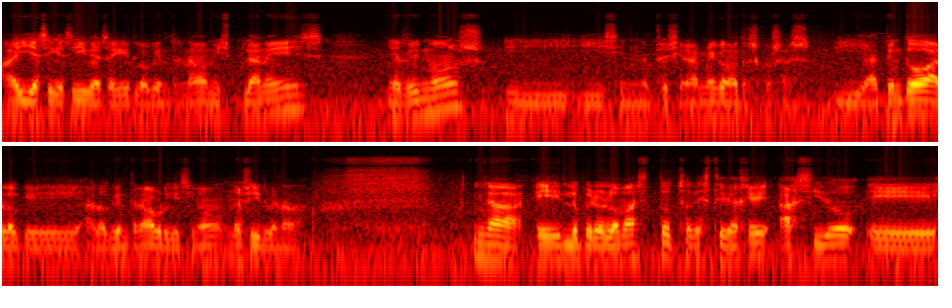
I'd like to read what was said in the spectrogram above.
ahí ya sí que sí, voy a seguir lo que he entrenado, mis planes, mis ritmos y, sin obsesionarme con otras cosas. Y atento a lo que, a lo que he entrenado porque si no, no sirve nada. Nada, eh, lo, pero lo más tocho de este viaje ha sido eh,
